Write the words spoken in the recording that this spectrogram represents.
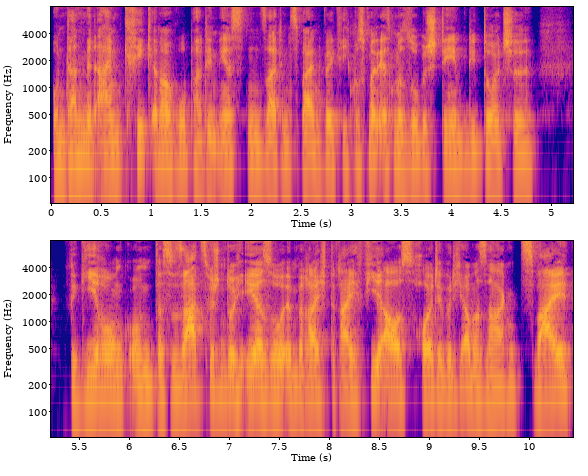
und dann mit einem Krieg in Europa, dem ersten seit dem Zweiten Weltkrieg, muss man erstmal so bestehen wie die deutsche Regierung. Und das sah zwischendurch eher so im Bereich 3, 4 aus. Heute würde ich aber sagen 2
